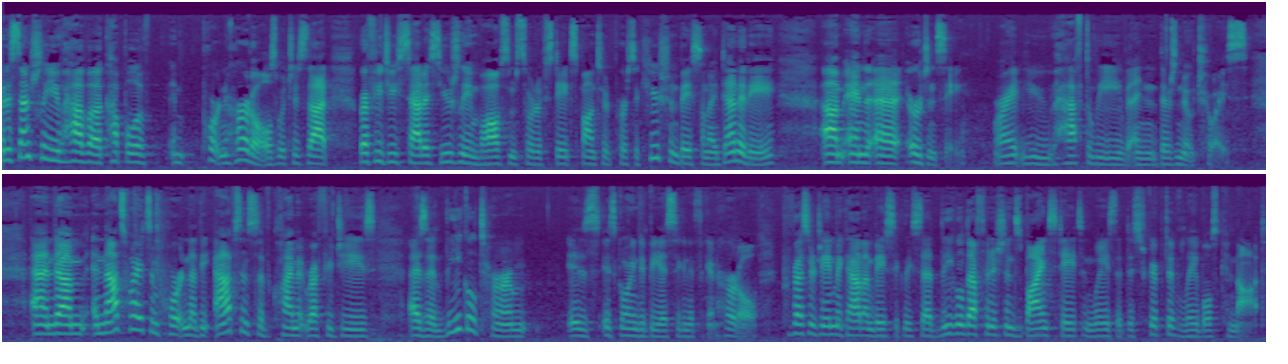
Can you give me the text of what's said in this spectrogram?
But essentially, you have a couple of important hurdles, which is that refugee status usually involves some sort of state sponsored persecution based on identity um, and uh, urgency, right? You have to leave and there's no choice. And, um, and that's why it's important that the absence of climate refugees as a legal term is, is going to be a significant hurdle. Professor Jane McAdam basically said legal definitions bind states in ways that descriptive labels cannot.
